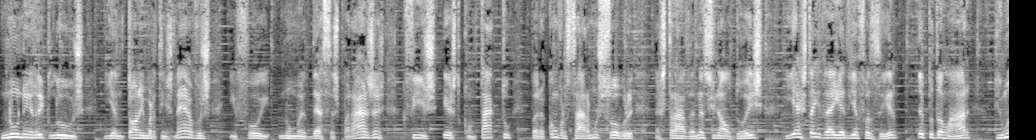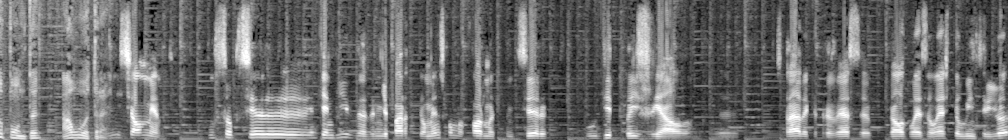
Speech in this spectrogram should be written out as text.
Nuno Henrique Luz e António Martins Neves e foi numa dessas paragens que fiz este contacto para conversarmos sobre a Estrada Nacional 2 e esta ideia de a fazer a pedalar de uma ponta à outra. Inicialmente começou por ser entendida da minha parte, pelo menos, como uma forma de conhecer o dito país real, a estrada que atravessa Portugal de leste a leste pelo interior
